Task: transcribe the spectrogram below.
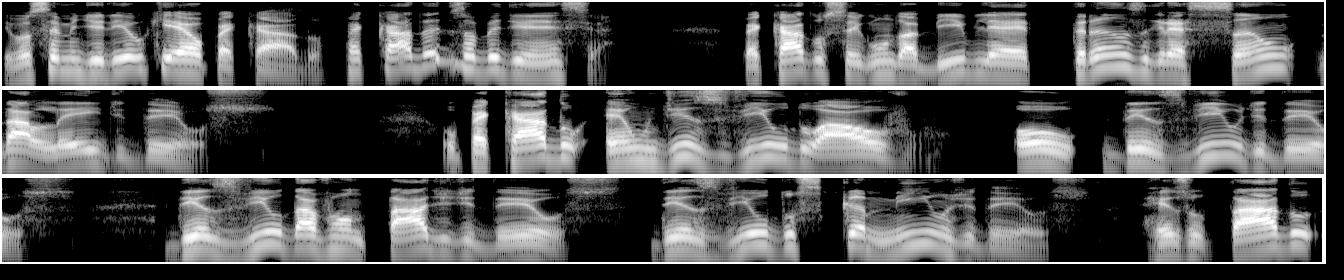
E você me diria o que é o pecado? Pecado é desobediência. Pecado, segundo a Bíblia, é transgressão da lei de Deus. O pecado é um desvio do alvo, ou desvio de Deus, desvio da vontade de Deus, desvio dos caminhos de Deus. Resultado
